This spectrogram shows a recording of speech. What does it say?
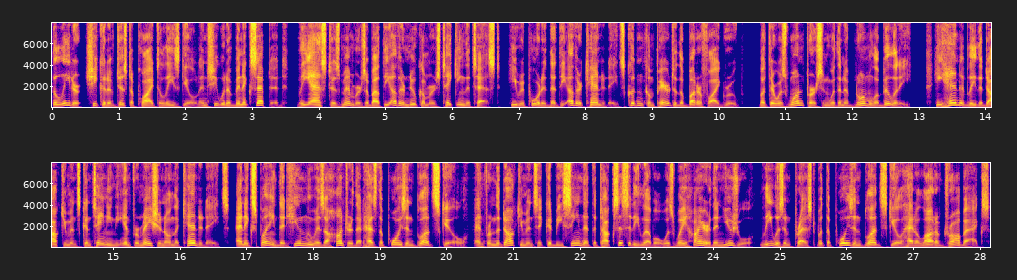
the leader, she could have just applied to Lee's guild and she would have been accepted. Lee asked his members about the other newcomers taking the test. He reported that the other candidates couldn't compare to the Butterfly Group. But there was one person with an abnormal ability he handed Lee the documents containing the information on the candidates and explained that Hyunmu is a hunter that has the poison blood skill, and from the documents it could be seen that the toxicity level was way higher than usual. Lee was impressed, but the poison blood skill had a lot of drawbacks.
